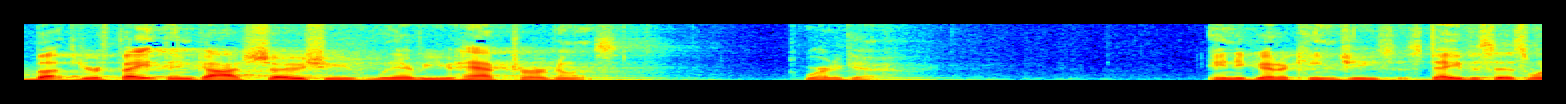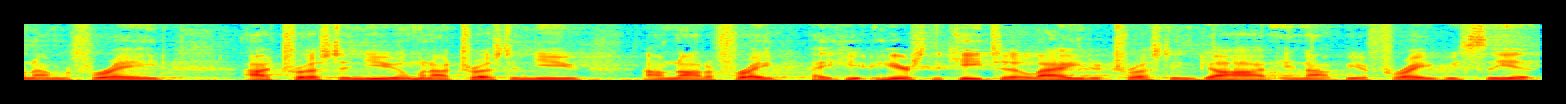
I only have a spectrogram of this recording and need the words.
but your faith in God shows you whenever you have turbulence where to go and you go to King Jesus. David says, When I'm afraid, I trust in you, and when I trust in you, I'm not afraid. Hey, here's the key to allow you to trust in God and not be afraid. We see it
